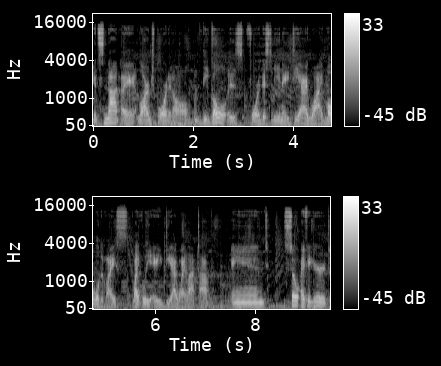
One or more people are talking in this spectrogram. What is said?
It's not a large board at all. The goal is for this to be in a DIY mobile device, likely a DIY laptop. And so I figured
